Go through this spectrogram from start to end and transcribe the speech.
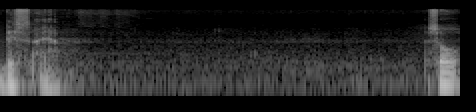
This I am. So,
